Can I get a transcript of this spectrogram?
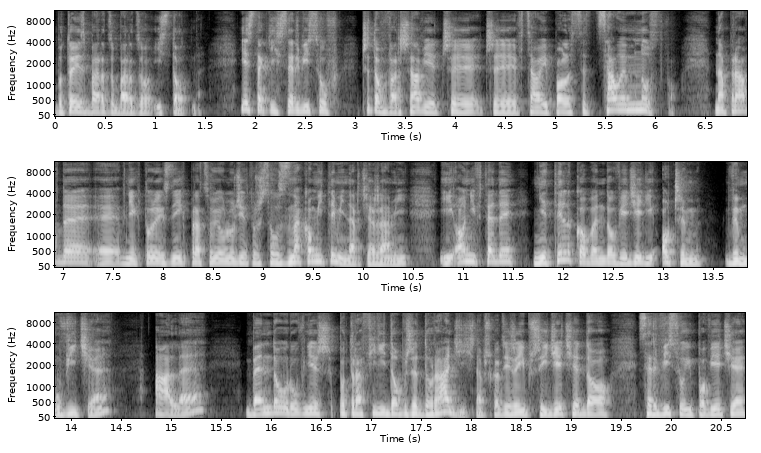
Bo to jest bardzo, bardzo istotne. Jest takich serwisów, czy to w Warszawie, czy, czy w całej Polsce, całe mnóstwo. Naprawdę e, w niektórych z nich pracują ludzie, którzy są znakomitymi narciarzami i oni wtedy nie tylko będą wiedzieli, o czym wy mówicie, ale będą również potrafili dobrze doradzić. Na przykład, jeżeli przyjdziecie do serwisu i powiecie:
